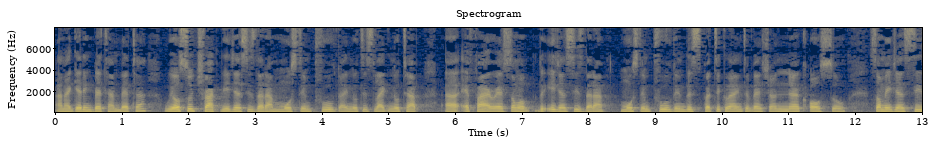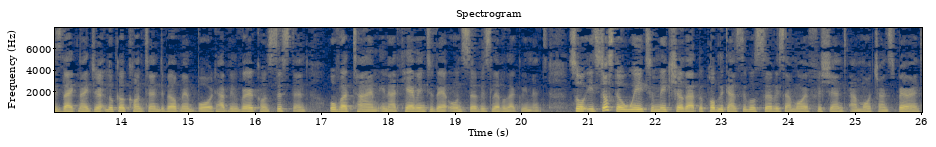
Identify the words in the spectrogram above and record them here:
and are getting better and better. We also track the agencies that are most improved. I noticed like NOTAP, uh, FIRS, some of the agencies that are most improved in this particular intervention, NERC also. Some agencies like Nigeria Local Content Development Board have been very consistent over time in adhering to their own service level agreements. So it's just a way to make sure that the public and civil service are more efficient and more transparent.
